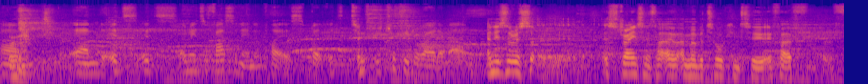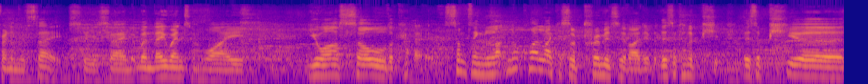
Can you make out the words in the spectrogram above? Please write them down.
Um, and it's, it's, I mean, it's a fascinating place, but it's, tr- it's tricky to write about. And is there a strange sense? I, I remember talking to if I a friend in the States who was saying that when they went to Hawaii, you are sold a, something like, not quite like a sort of primitive idea, but there's a kind of pu- there's a pure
